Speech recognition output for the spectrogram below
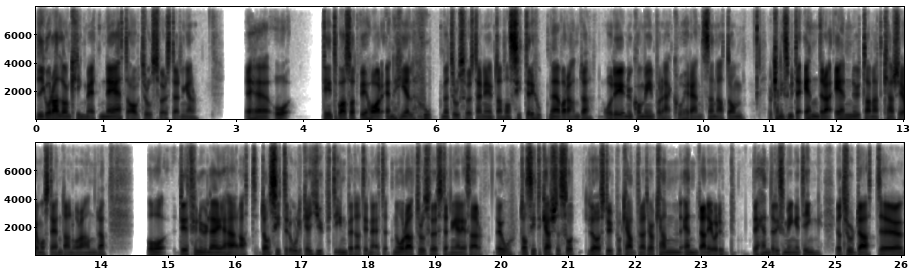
vi går alla omkring med ett nät av trosföreställningar. Eh, och det är inte bara så att vi har en hel hop med trosföreställningar, utan de sitter ihop med varandra. Och det, nu kommer vi in på den här koherensen, att de, jag kan liksom inte ändra en utan att kanske jag måste ändra några andra. Och det finurliga är här att de sitter olika djupt inbäddat i nätet. Några trosföreställningar är så här, jo, de sitter kanske så löst ut på kanten att jag kan ändra det och det, det händer liksom ingenting. Jag trodde att eh,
